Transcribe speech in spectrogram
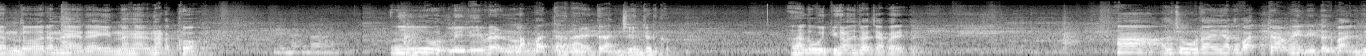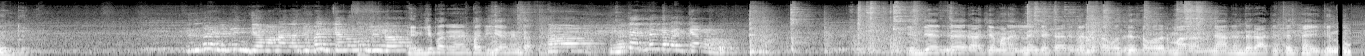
എന്തോരം നേരെ ഇന്നങ്ങനെ നടക്കുവോ? നീ ഉരുളിയിൽ ഈ വെള്ളം വറ്റാനായിട്ട് അഞ്ച് മിനിറ്റ് എടുക്കും. അതാണ്ട് ഊറ്റി കളഞ്ഞിട്ട് വെച്ചാൽ പോരെ. ആ അത് ചൂടായി അത് വറ്റാൻ വേണ്ടിയിട്ട് ഒരു പതിനഞ്ച് മിനിറ്റ്. എനിക്ക് പറയാൻ ഭരിക്കാനുള്ളൂ? ഇന്ത്യ എന്റെ രാജ്യമാണ്. എല്ലാ ഇന്ത്യക്കാരും എന്റെ സഹോദരി സഹോദരന്മാരാണ്. ഞാൻ എന്റെ രാജ്യത്തെ സ്നേഹിക്കുന്നു.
